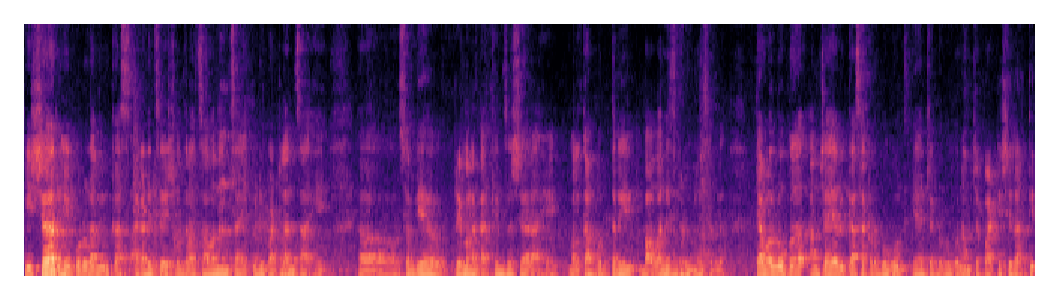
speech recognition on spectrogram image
की शहर हे पुरोगामी विकास आघाडीचं यशवंतराव चव्हाणांचं आहे पी डी पाटलांचं आहे स्वर्गीय प्रेमाला काकींचं शहर आहे मलकापूर तरी बाबानेच घडवलं आहे सगळं. त्यामुळे लोक आमच्या या विकासाकडे बघून याच्याकडे बघून आमच्या पाठीशी राहतील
